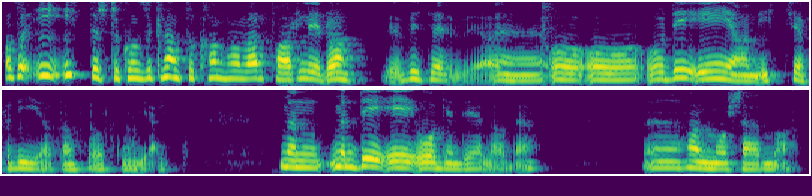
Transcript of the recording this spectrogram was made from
altså I ytterste konsekvens så kan han være farlig, da. Jeg, eh, og, og, og, det er han ikke fordi at han får god hjelp. Men, men det er òg en del av det. Eh, han må skjermes.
